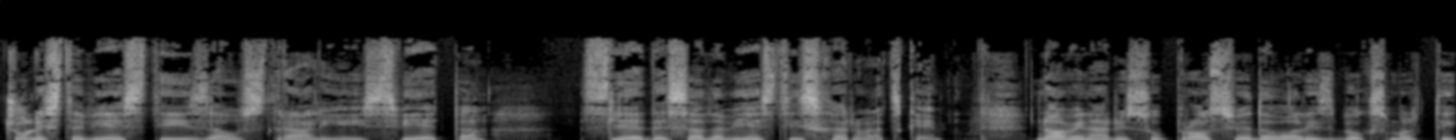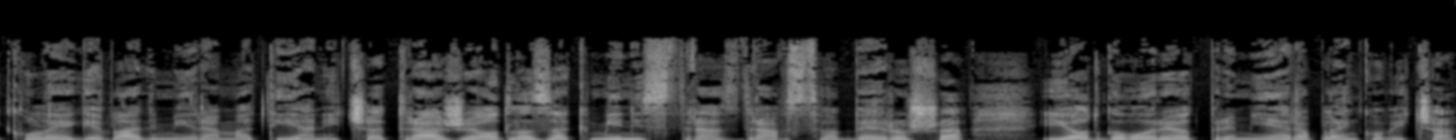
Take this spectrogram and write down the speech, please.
Čuli ste vijesti iz Australije i svijeta, Slijede sada vijesti iz Hrvatske. Novinari su prosvjedovali zbog smrti kolege Vladimira Matijanića, traže odlazak ministra zdravstva Beroša i odgovore od premijera Plenkovića.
